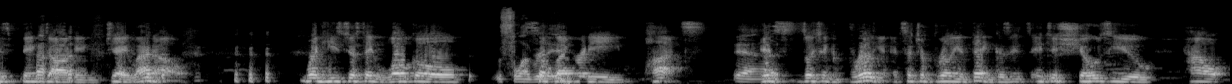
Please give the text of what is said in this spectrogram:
is big dogging Jay Leno when he's just a local celebrity. celebrity putz yeah, it's such a brilliant. It's such a brilliant thing because it it just shows you how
